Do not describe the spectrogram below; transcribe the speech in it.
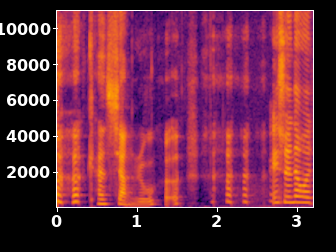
感想如何？哎，所以那位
